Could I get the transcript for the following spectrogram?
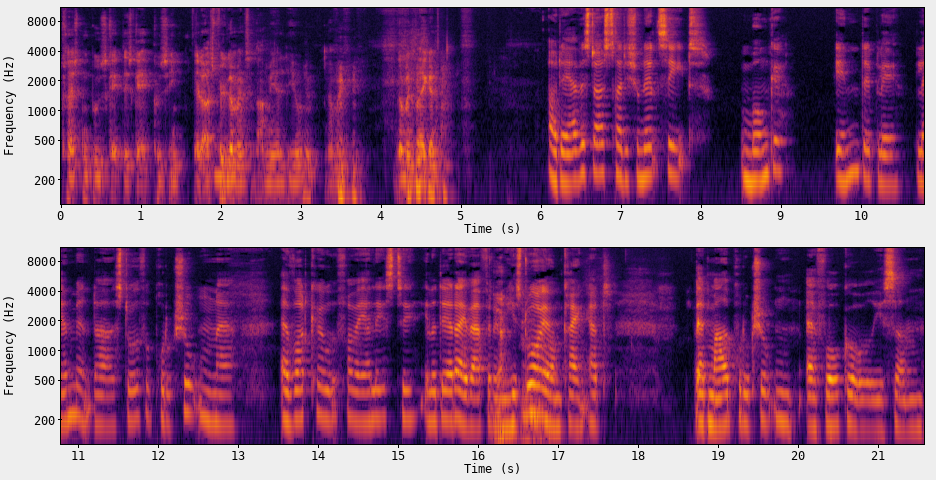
kristent budskab, det skal jeg ikke kunne sige. Eller også føler man sig bare mere levende, når man, når man drikker det. Og det er vist også traditionelt set munke, inden det blev landmænd, der stået for produktionen af, af vodka ud fra, hvad jeg læste til. Eller det er der i hvert fald ja. en historie mm. omkring, at, at meget af produktionen er foregået i sådan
